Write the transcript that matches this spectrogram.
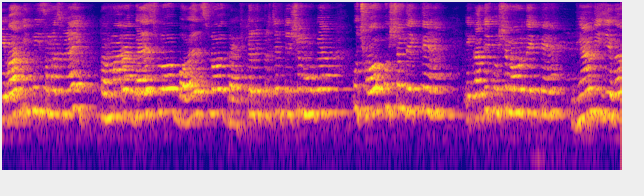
ये बात इतनी समझ में आई? तो हमारा gas law, Boyle's law, graphical representation हो गया। कुछ और क्वेश्चन देखते हैं। एक आधे क्वेश्चन और देखते हैं। ध्यान दीजिएगा।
